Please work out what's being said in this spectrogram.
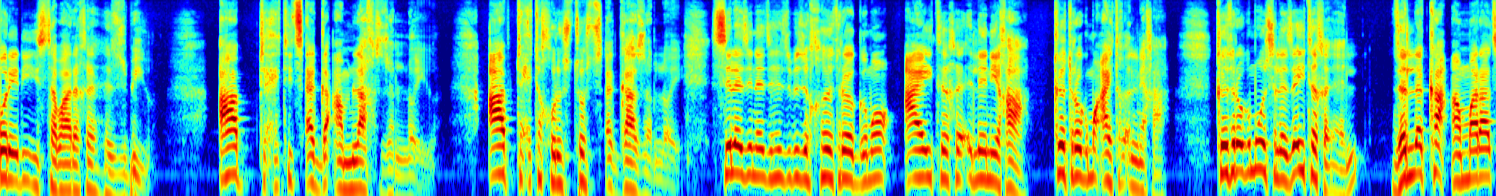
ኦሬዲ ዝተባረኸ ህዝቢ እዩ ኣብ ትሕቲ ጸጋ ኣምላኽ ዘሎ እዩ ኣብ ትሕቲ ክርስቶስ ጸጋ ዘሎ እዩ ስለዚ ነዚ ህዝቢ እዚ ክትረግሞ ኣይትኽእልን ኢኻ ክትረግሞ ኣይትኽእልን ኢኻ ክትረግሞ ስለ ዘይትኽእል ዘለካ ኣማራጺ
